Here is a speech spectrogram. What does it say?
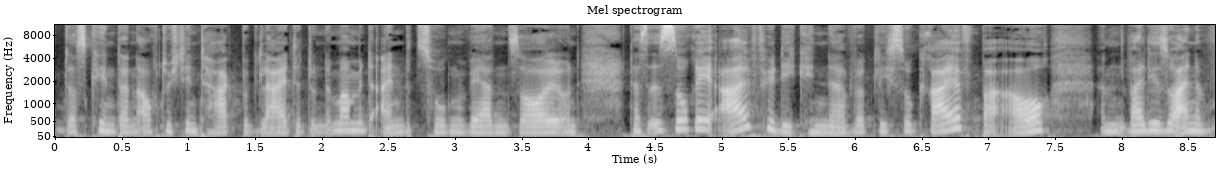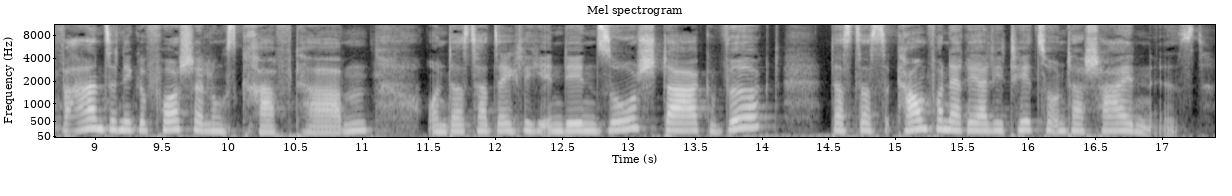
das Kind dann auch durch den Tag begleitet und immer mit einbezogen werden soll. Und das ist so real für die Kinder, wirklich so greifbar auch, ähm, weil die so eine wahnsinnige Vorstellungskraft haben und das tatsächlich in denen so stark wirkt, dass das kaum von der Realität zu unterscheiden ist.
